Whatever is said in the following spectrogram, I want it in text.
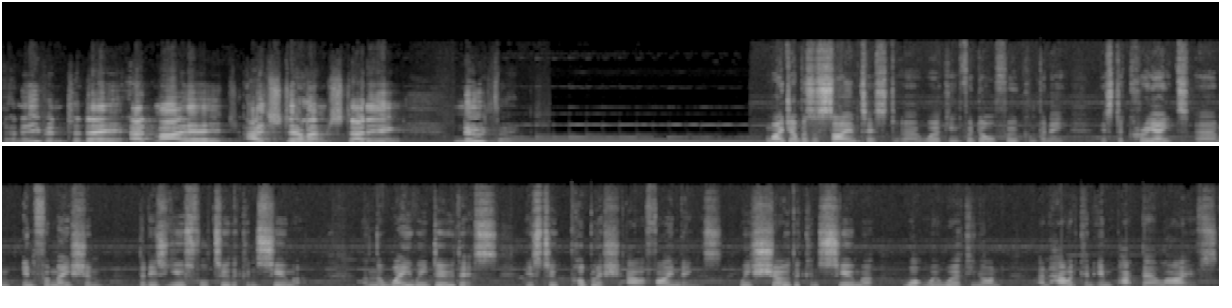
And even today, at my age, I still am studying new things. My job as a scientist uh, working for Dole Food Company is to create um, information that is useful to the consumer. And the way we do this is to publish our findings. We show the consumer what we're working on and how it can impact their lives.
